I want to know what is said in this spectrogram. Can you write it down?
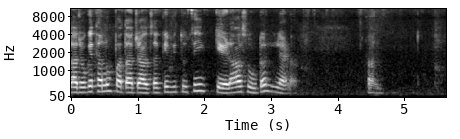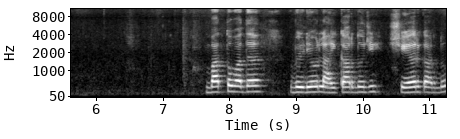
ਤਾਂ ਜੋ ਕਿ ਤੁਹਾਨੂੰ ਪਤਾ ਚੱਲ ਸਕੇ ਵੀ ਤੁਸੀਂ ਕਿਹੜਾ ਸੂਟ ਲੈਣਾ। ਹਾਂ ਵੱਧ ਤੋਂ ਵੱਧ ਵੀਡੀਓ ਲਾਈਕ ਕਰ ਦਿਓ ਜੀ ਸ਼ੇਅਰ ਕਰ ਦਿਓ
